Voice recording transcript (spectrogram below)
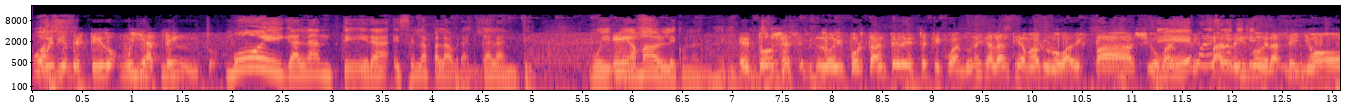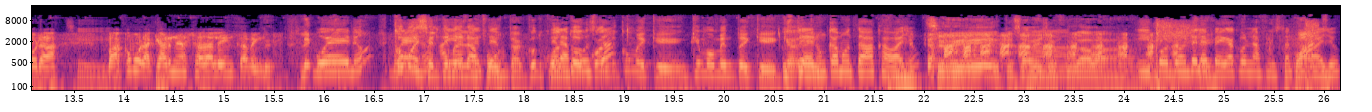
muy bien vestido, muy atento. Muy galante, era, esa es la palabra, galante. Muy, amable con las mujeres. Entonces, lo importante de esto es que cuando uno es galante y amable, uno va despacio, Sí, va, al- va que ritmo de la señora, Sí. va como la carne asada lentamente. Le- Bueno, ¿Cómo bueno, es el tema de la fusta? ¿Cu- ¿De la ¿Cuánto, ¿Cómo es que, en qué momento hay que...? que- ¿Usted nunca ha montado a caballo? Sí, usted sabe, yo jugaba... ¿Y por dónde le pega con la fusta al caballo?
